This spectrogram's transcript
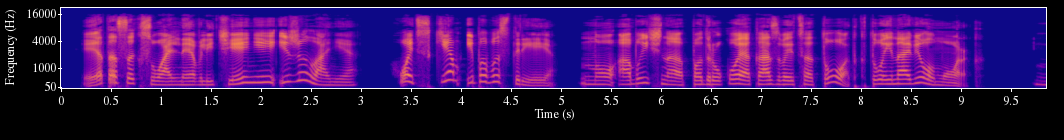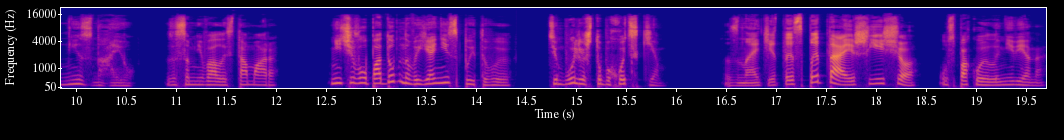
– это сексуальное влечение и желание, Хоть с кем и побыстрее. Но обычно под рукой оказывается тот, кто и навел морок. «Не знаю», — засомневалась Тамара. «Ничего подобного я не испытываю, тем более, чтобы хоть с кем». «Значит, испытаешь еще», — успокоила Невена.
